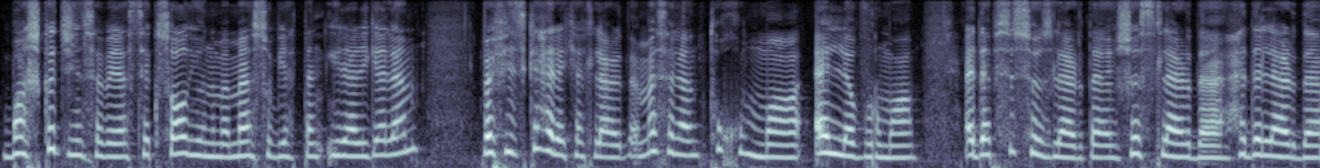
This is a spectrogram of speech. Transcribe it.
başqa cinsə və ya seksual yönümə mənsubiyyətdən irəli gələn və fiziki hərəkətlərdə, məsələn, toxunma, əllə vurma, ədəbsiz sözlərdə, jestlərdə, hədələrdə,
